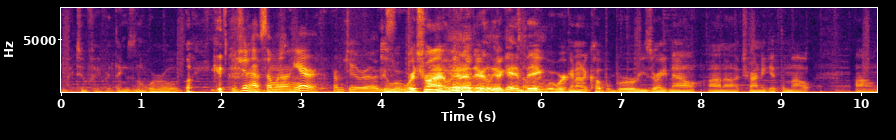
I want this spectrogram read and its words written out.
my two favorite things in the world. Like You should have someone on here from Two Roads. we're, we're trying. We're, they're, they're getting big. We're working on a couple breweries right now on uh, trying to get them out. Um,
